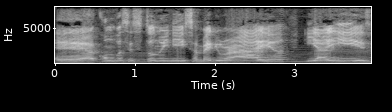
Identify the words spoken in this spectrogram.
é, como você citou no início, a Meg Ryan, e aí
